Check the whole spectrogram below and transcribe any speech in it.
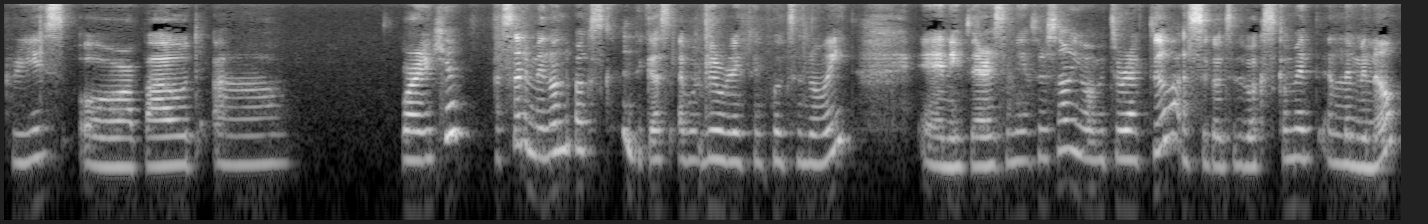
Chris or about uh, Warren Hue, also let me know in the box comment because I would be really thankful to know it. And if there is any other song you want me to react to, also go to the box comment and let me know.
